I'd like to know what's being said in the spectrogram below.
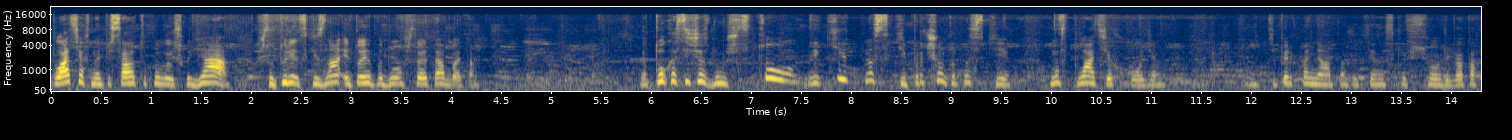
платьях написала такую вывеску. Я, что турецкий знаю, и то я подумала, что это об этом. Я только сейчас думаю, что? Какие носки? При чем тут носки? Мы в платьях ходим. Теперь понятно, какие носки. Все, ребята.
